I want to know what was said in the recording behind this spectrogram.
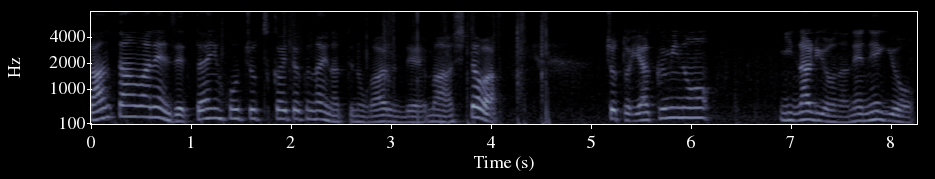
元旦はね絶対に包丁使いたくないなってのがあるんでまあ明日はちょっと薬味のになるようなねネギを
